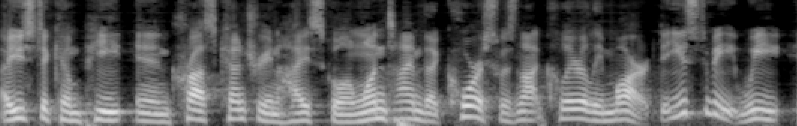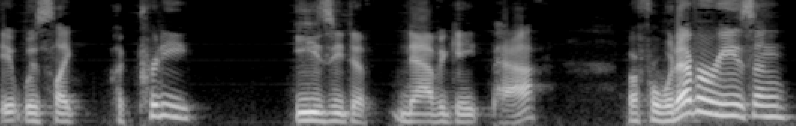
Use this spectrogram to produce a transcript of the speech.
I used to compete in cross country in high school, and one time the course was not clearly marked. It used to be, we, it was like a pretty easy to navigate path. But for whatever reason,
